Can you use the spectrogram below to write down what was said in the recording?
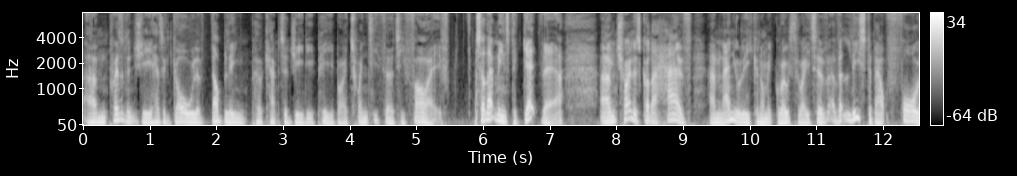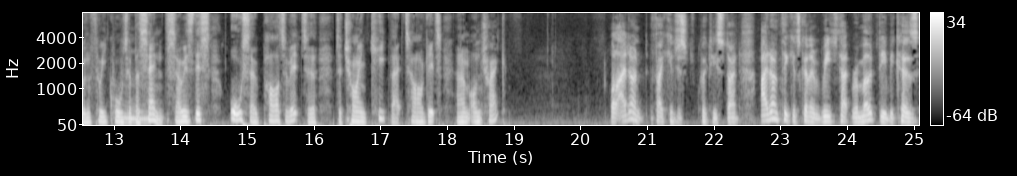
um, President Xi has a goal of doubling per capita GDP by 2035. So that means to get there, um, China's got to have um, an annual economic growth rate of, of at least about four and three quarter percent. So is this also part of it to to try and keep that target um, on track? Well, I don't, if I can just quickly start, I don't think it's going to reach that remotely because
